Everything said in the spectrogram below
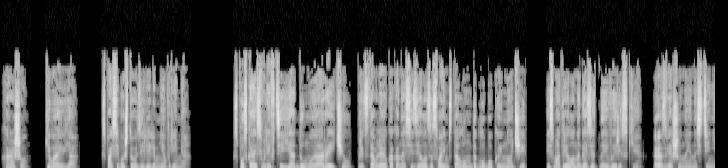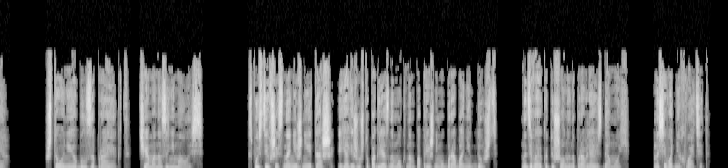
«Хорошо», — киваю я. «Спасибо, что уделили мне время». Спускаясь в лифте, я думаю о Рэйчел, представляю, как она сидела за своим столом до глубокой ночи и смотрела на газетные вырезки, развешанные на стене. Что у нее был за проект? Чем она занималась? Спустившись на нижний этаж, я вижу, что по грязным окнам по-прежнему барабанит дождь. Надеваю капюшон и направляюсь домой. На сегодня хватит.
